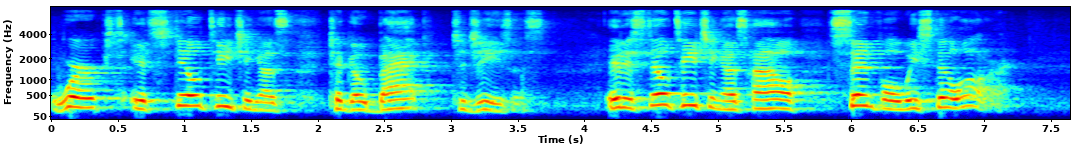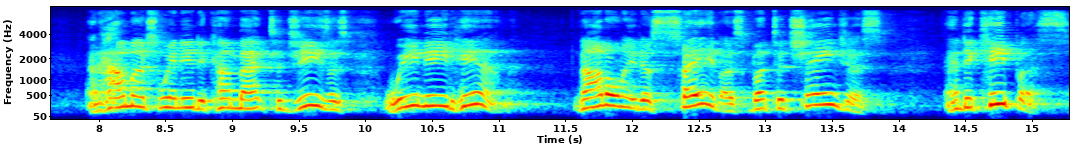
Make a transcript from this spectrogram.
works, it's still teaching us to go back to Jesus. It is still teaching us how sinful we still are and how much we need to come back to Jesus. We need Him, not only to save us, but to change us and to keep us.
